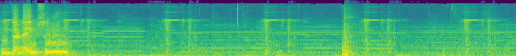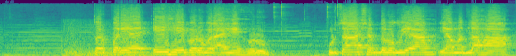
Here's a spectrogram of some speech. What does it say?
तुमचा टाइम सुरू. तर पर्याय ए हे बरोबर आहे हुरूप. पुढचा शब्द बघूया. यामधला हा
